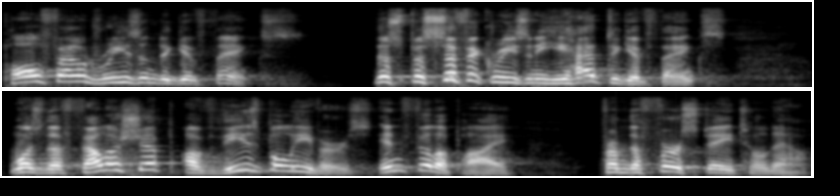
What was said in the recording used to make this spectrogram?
Paul found reason to give thanks. The specific reason he had to give thanks was the fellowship of these believers in Philippi from the first day till now.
